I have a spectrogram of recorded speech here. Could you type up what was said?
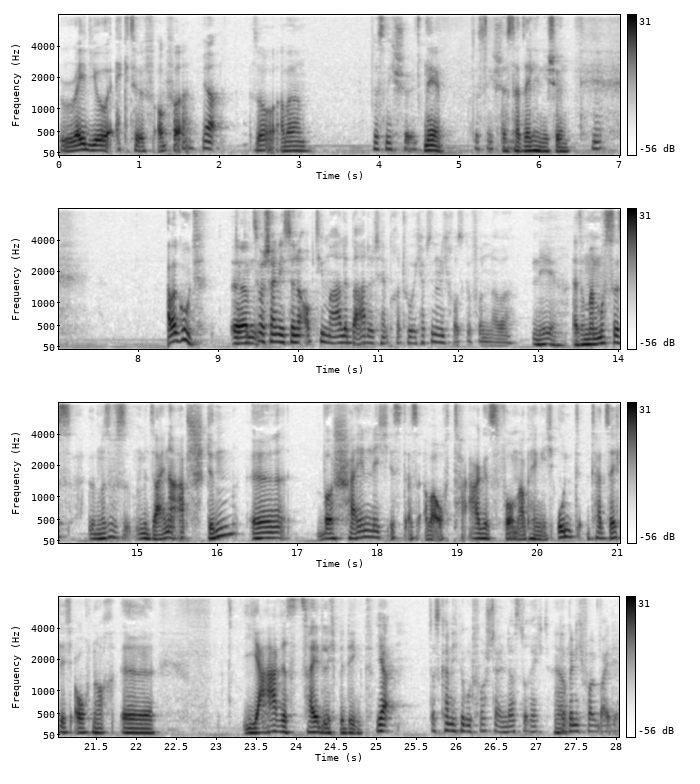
radioactive Opfer. Ja. So, aber Das ist nicht schön. nee, Das ist nicht schön. das ist tatsächlich nicht schön. Nee. Aber gut. Gibt Ähm, es wahrscheinlich so eine optimale Badetemperatur. Ich habe sie noch nicht rausgefunden, aber. nee, also man muss es, man muss es mit seiner abstimmen. Äh, wahrscheinlich ist das aber auch tagesformabhängig und tatsächlich auch noch äh, jahreszeitlich bedingt. Ja, das kann ich mir gut vorstellen, da hast du recht. Ja. Da bin ich voll bei dir.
